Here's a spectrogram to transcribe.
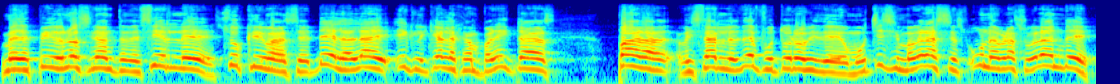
Me despido no sin antes decirle, suscríbanse, denle like y cliquen las campanitas para avisarles de futuros videos. Muchísimas gracias, un abrazo grande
